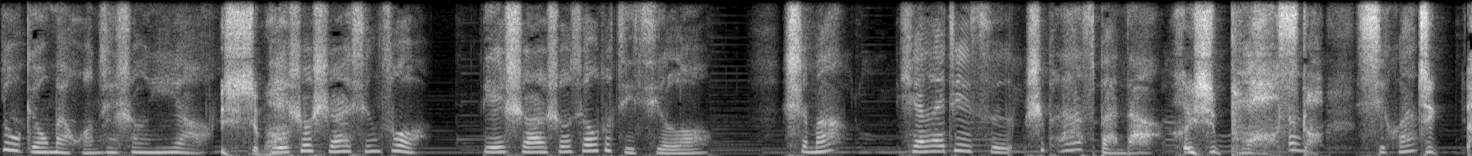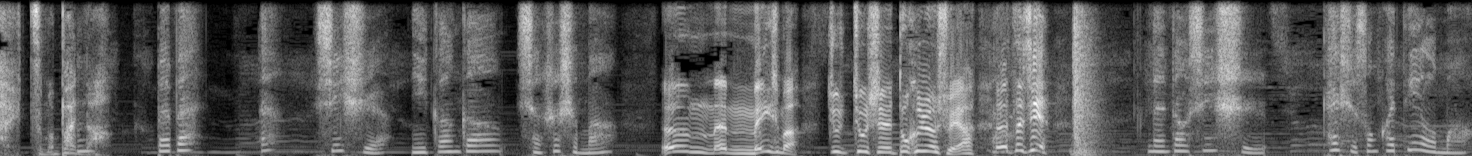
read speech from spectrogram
又给我买黄金圣衣啊？什么？别说十二星座，连十二生肖都集齐了。什么？原来这次是 Plus 版的，还是 Plus 的？喜欢这？哎，怎么办呢？拜拜。哎，星矢，你刚刚想说什么？嗯，没没什么，就就是多喝热水啊。呃，再见。难道星矢开始送快递了吗？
